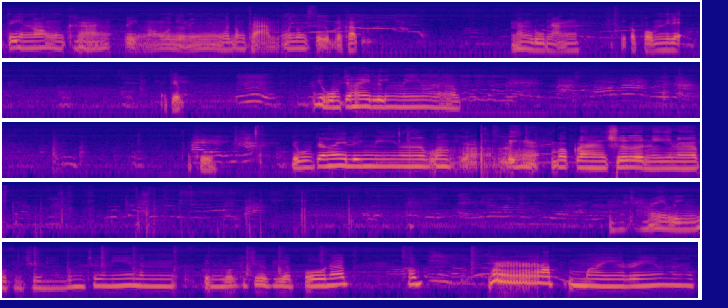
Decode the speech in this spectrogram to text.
ตีน้องค้างตีน้องอยู่นิ่งไม่ต้องถามไม่ต้องสืบเลยครับ นั่งดูหนังอยู่กับผมนี่แหละเดี๋ยวอืมเดี๋ยวผมจะให้ลิงก์นี้นะครับโอเคเดี๋ยวผมจะให้ลิงก์นี้นะครับแล้วก็ลิงก์ BlockLauncher นี้นะครับ จะให้ลิงก์ BlockLauncher นี้ BlockLauncher นี้มันเป็น BlockLauncher Pro นะครับเขาปรับใหม่แล้วนะครับ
